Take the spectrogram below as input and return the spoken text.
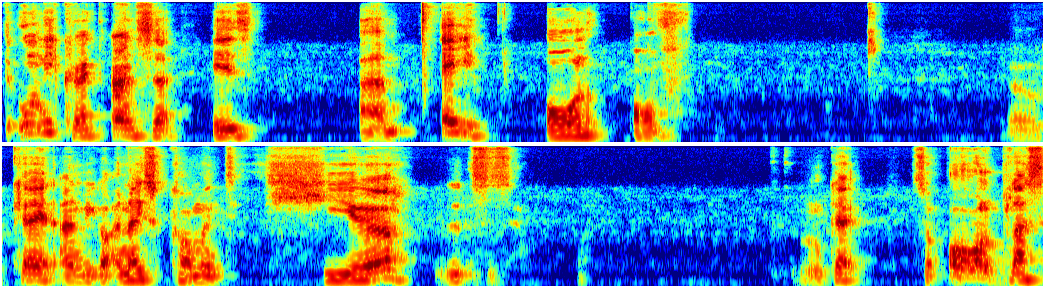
the only correct answer is um, A, all of. Okay, and we got a nice comment here. Okay, so all plus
